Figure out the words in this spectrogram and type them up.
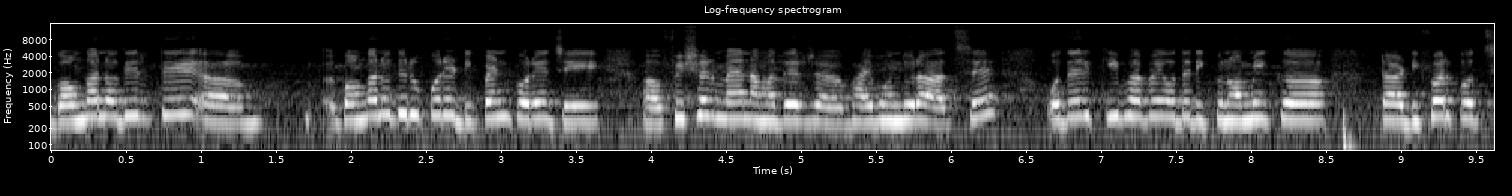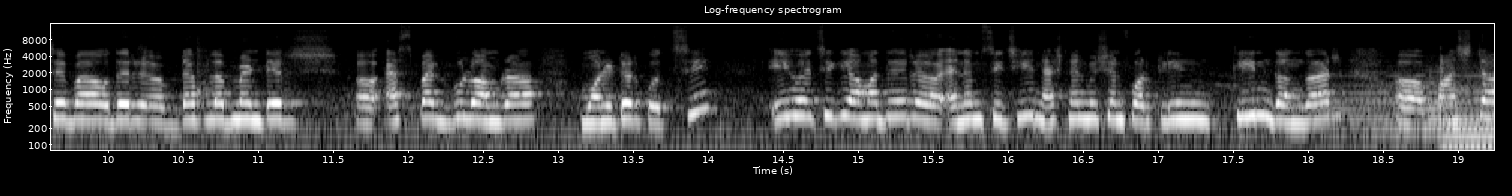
গঙ্গা আহ, গঙ্গা নদীর উপরে ডিপেন্ড করে যে ফিশারম্যান আমাদের ভাই বন্ধুরা আছে, ওদের কীভাবে ওদের ইকোনমিকটা ডিফার করছে বা ওদের ডেভেলপমেন্টের অ্যাসপেক্টগুলো আমরা মনিটর করছি। এই হয়েছে কি আমাদের NMCG national mission for clean clean গঙ্গার পাঁচটা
